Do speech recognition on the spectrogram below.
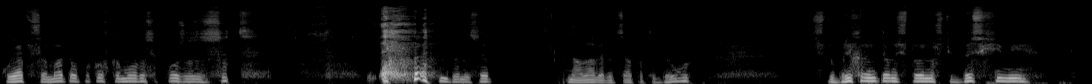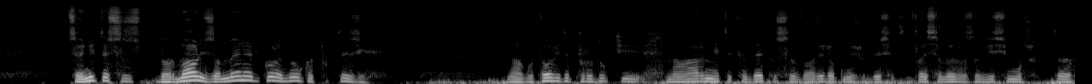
която самата опаковка може да се ползва за съд, да не се налага да цапате друго. С добри хранителни стойности, без химии. Цените са нормални за мен, горе-долу като тези на готовите продукти на армията, където се варират между 10 и 20 лева, зависимост от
